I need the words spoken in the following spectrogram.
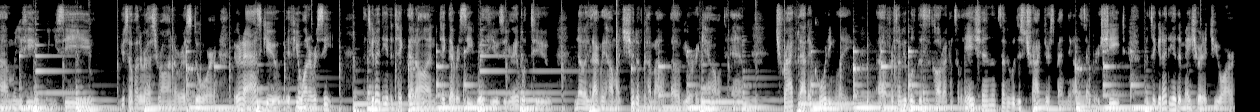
um, when you see when you see yourself at a restaurant or a store, they're going to ask you if you want a receipt. Good idea to take that on, take that receipt with you, so you're able to know exactly how much should have come out of your account and track that accordingly. Uh, for some people, this is called reconciliation. Some people just track their spending on a separate sheet. But it's a good idea to make sure that you are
